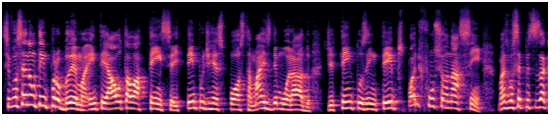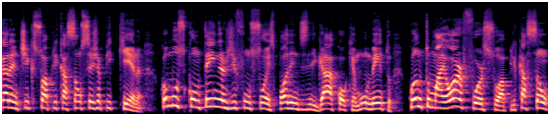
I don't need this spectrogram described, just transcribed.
Se você não tem problema em ter alta latência e tempo de resposta mais demorado de tempos em tempos, pode funcionar sim, mas você precisa garantir que sua aplicação seja pequena. Como os containers de funções podem desligar a qualquer momento, quanto maior for sua aplicação,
